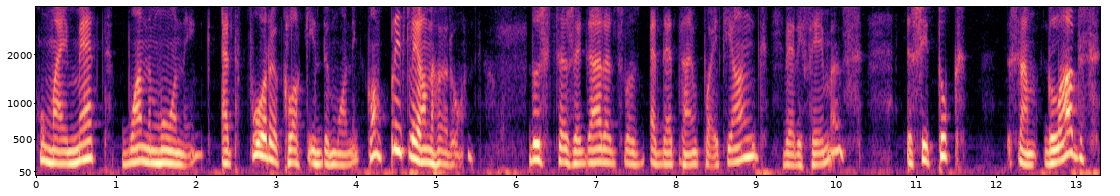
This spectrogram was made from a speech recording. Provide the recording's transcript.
whom I met one morning at four o'clock in the morning, completely on her own. Dušica Žegarac was at that time quite young, very famous. she took some gloves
